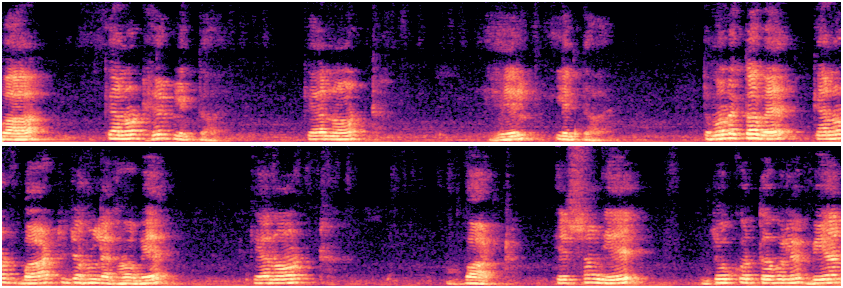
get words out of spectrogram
বা ক্যানট হেল্প লিখতে হয় ক্যানট হেল্প লিখতে হয় তোমার লিখতে হবে ক্যানট বাট যখন লেখা হবে ক্যানট বাট এর সঙ্গে যোগ করতে হলে বেয়ার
